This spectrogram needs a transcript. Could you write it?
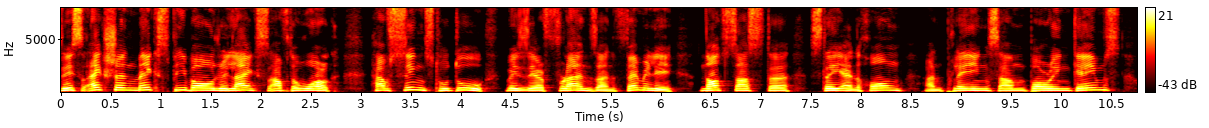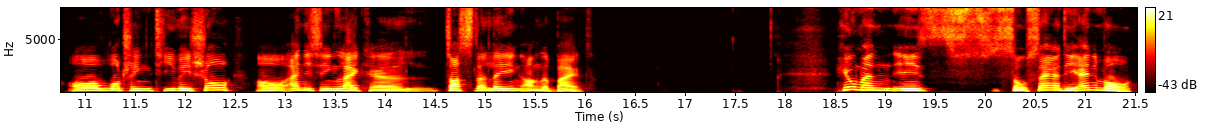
This action makes people relax after work, have things to do with their friends and family, not just uh, stay at home and playing some boring games or watching TV show or anything like uh, just laying on the bed. Human is society animal.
